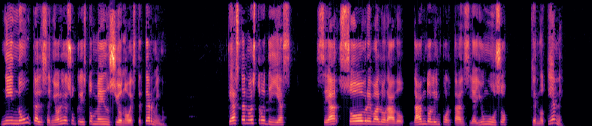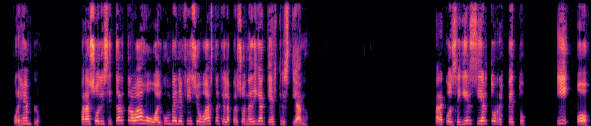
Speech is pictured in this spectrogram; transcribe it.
Ni nunca el Señor Jesucristo mencionó este término, que hasta nuestros días se ha sobrevalorado dándole importancia y un uso que no tiene. Por ejemplo, para solicitar trabajo o algún beneficio basta que la persona diga que es cristiano. Para conseguir cierto respeto y o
